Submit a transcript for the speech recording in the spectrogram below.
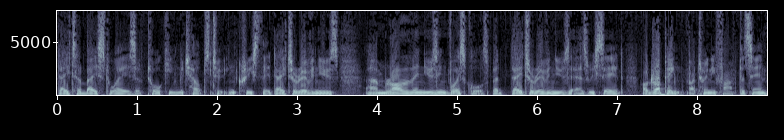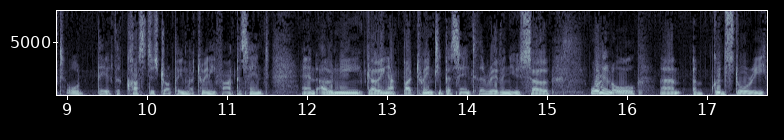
data based ways of talking, which helps to increase their data revenues, um, rather than using voice calls. But data revenues, as we said, are dropping by 25%, or the, the cost is dropping by 25%, and only going up by 20% the revenue. So, all in all, um, a good story,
